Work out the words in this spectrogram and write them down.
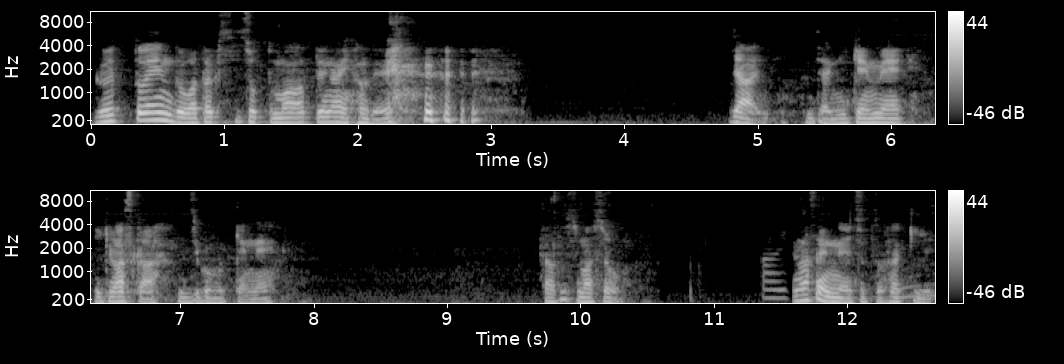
グッドエンド私ちょっと回ってないので じゃあ、じゃあ2件目いきますか。事故物件ね。スタートしましょう。すいませんね、ちょっとさっき、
